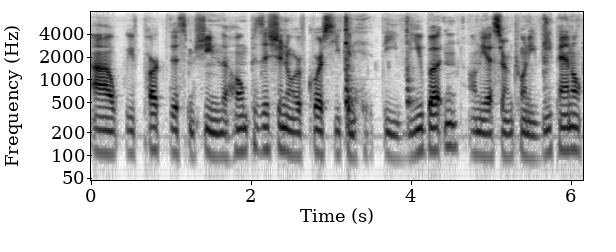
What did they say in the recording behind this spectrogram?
uh, we've parked this machine in the home position, or of course you can hit the view button on the SRM20V panel.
